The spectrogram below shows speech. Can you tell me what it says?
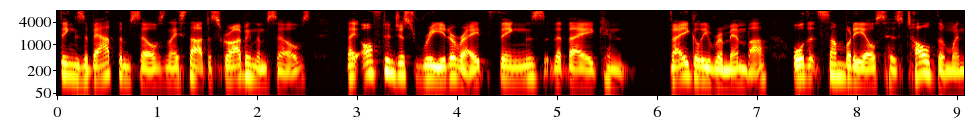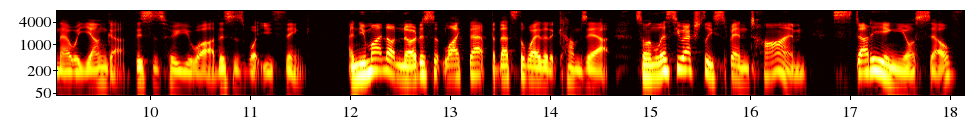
things about themselves and they start describing themselves, they often just reiterate things that they can vaguely remember or that somebody else has told them when they were younger. This is who you are. This is what you think. And you might not notice it like that, but that's the way that it comes out. So, unless you actually spend time studying yourself,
